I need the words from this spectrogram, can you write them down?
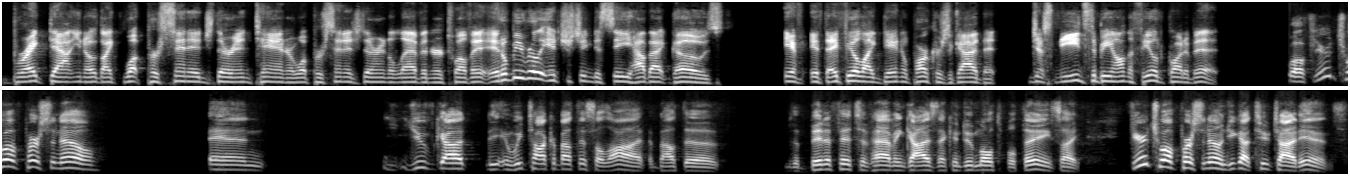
breakdown, you know, like what percentage they're in 10 or what percentage they're in 11 or 12. It, will be really interesting to see how that goes if if they feel like Daniel Parker's a guy that just needs to be on the field quite a bit. Well, if you're 12 personnel and you've got the and we talk about this a lot about the the benefits of having guys that can do multiple things like if you're 12 personnel and you got two tight ends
